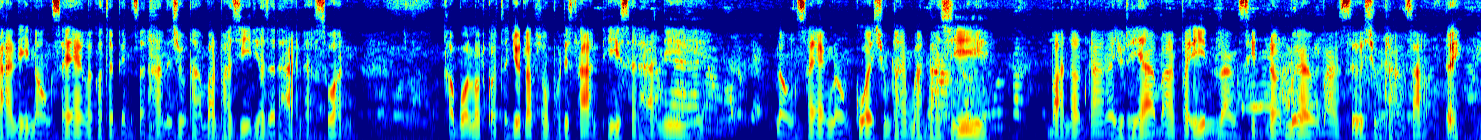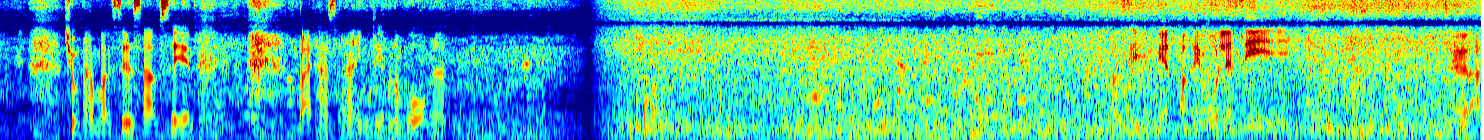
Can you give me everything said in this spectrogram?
ถานีหนองแซง แล้วก็จะเป็นสถานีชุมทางบ้านภาชีที่เราจะถ่ายนะ ส่วนขบวนรถก็จะหยุดรับส่งผู้โดยสารที่สถานีหนองแซงหนองกล้วยชุมทางบ้านภาชี บ้านดอนกลางอยุธยาบางปะอินรังสิตดอนเมือง บางซื่อชุมทางสามเอ้ยชุมทางบางซื่อสามเสนปลายทางสถานีกรุงเทพลำโพงนะเอาสิเปลี่ยนฝั่งให้วุ่นเลยสิเจอละ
